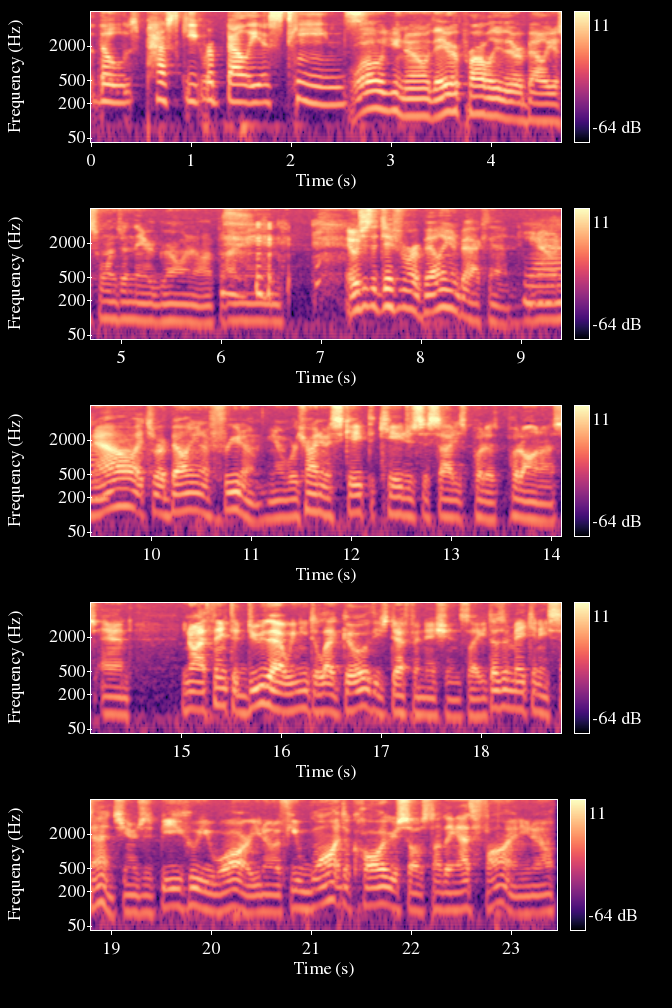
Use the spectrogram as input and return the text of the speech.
those pesky rebellious teens. Well, you know, they were probably the rebellious ones when they were growing up. I mean, it was just a different rebellion back then. You know, now it's a rebellion of freedom. You know, we're trying to escape the cages society's put us, put on us, and you know, I think to do that we need to let go of these definitions. Like, it doesn't make any sense. You know, just be who you are. You know, if you want to call yourself something, that's fine. You know.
